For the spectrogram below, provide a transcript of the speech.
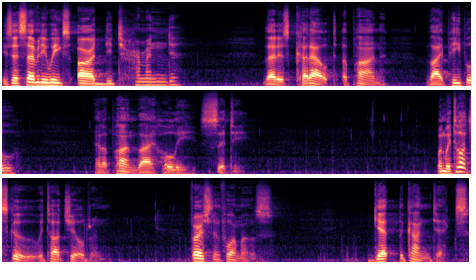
He says 70 weeks are determined, that is cut out upon thy people and upon thy holy city. When we taught school, we taught children, first and foremost, get the context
